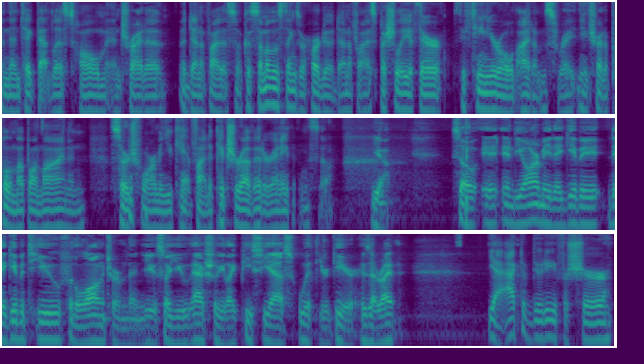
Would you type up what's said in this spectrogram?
and then take that list home and try to identify this. Because some of those things are hard to identify, especially if they're 15 year old items, right? You try to pull them up online and search for them and you can't find a picture of it or anything. So, yeah. So in the army, they give it they give it to you for the long term. Then you so you actually like PCS with your gear. Is that right? Yeah, active duty for sure.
